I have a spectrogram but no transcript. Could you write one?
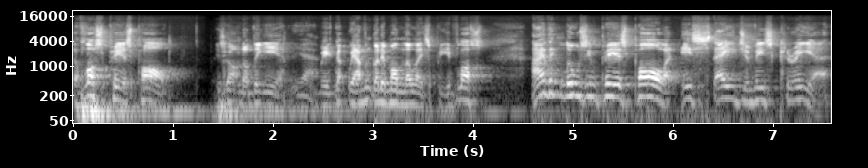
they've lost Pearce-Paul, he's got another year. Yeah. We've got, we haven't got him on the list, but you've lost. I think losing Pearce-Paul at his stage of his career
